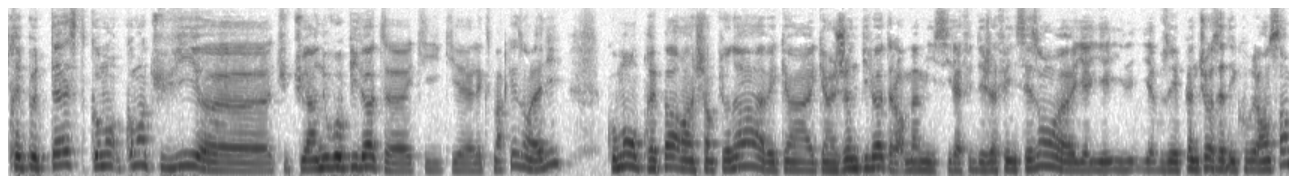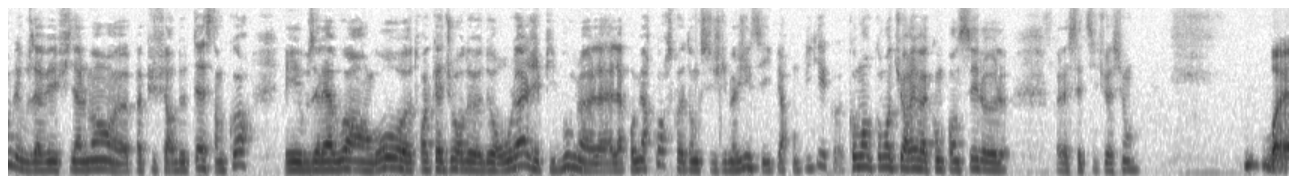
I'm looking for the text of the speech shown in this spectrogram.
très peu de tests, comment comment tu vis euh, tu, as un nouveau pilote euh, qui, qui, est Alex Marquez, on l'a dit. Comment on prépare un championnat avec un avec un jeune pilote? Alors même s'il a déjà fait une saison, a, vous avez plein de choses à découvrir ensemble et vous avez finalement pas pu faire de tests encore et vous allez avoir en gros trois quatre jours de, roulage et puis boum la, première course quoi. Donc j'imagine c'est hyper compliqué. Comment comment tu arrives à compenser cette situation? Ouais,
